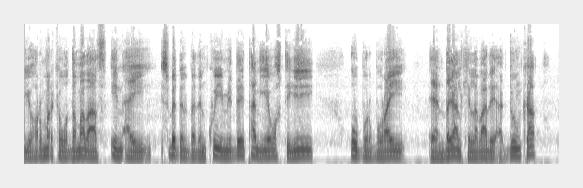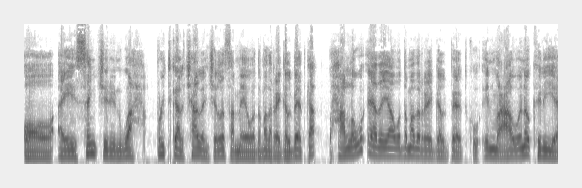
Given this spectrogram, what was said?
iyo horumarka wadamadaas in ay isbeddel badan ku yimiday tan iyo wakhtigii u burburay dagaalkii labaad ee adduunka oo aysan jirin wax political challenge la sameeya waddamada reer galbeedka. Waxaa lagu eedayaa waddamada reer galbeedku in mucaawano keliya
